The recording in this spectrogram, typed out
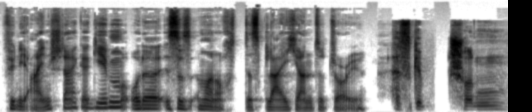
für die Einsteiger geben oder ist es immer noch das gleiche an Tutorial? Es gibt schon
